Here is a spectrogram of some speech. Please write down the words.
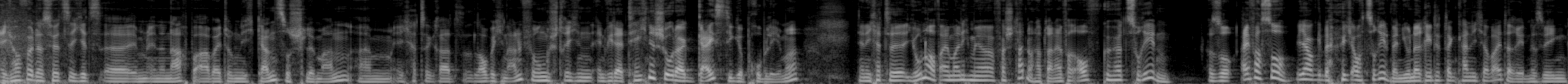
Ich hoffe, das hört sich jetzt äh, in, in, der Nachbearbeitung nicht ganz so schlimm an. Ähm, ich hatte gerade, glaube ich, in Anführungsstrichen entweder technische oder geistige Probleme. Denn ich hatte Jona auf einmal nicht mehr verstanden und habe dann einfach aufgehört zu reden. Also einfach so, ja, da höre ich auf zu reden. Wenn Jona redet, dann kann ich ja weiterreden. Deswegen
